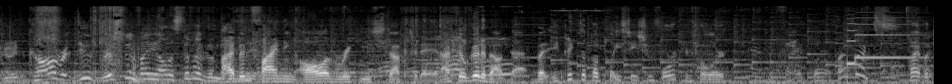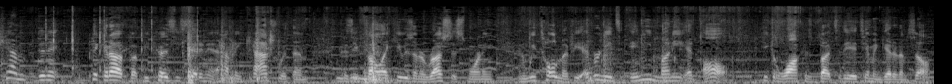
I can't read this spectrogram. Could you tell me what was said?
Good call, dude. Rick's been finding all the stuff I've been buying. I've been lately. finding all of Ricky's stuff today, and I feel good about that. But he picked up a PlayStation 4 controller. Five bucks. Five, but Cam didn't pick it up, but because he said he didn't have any cash with him, because he mm-hmm. felt like he was in a rush this morning, and we told him if he ever needs any money at all, he can walk his butt to the ATM and get it himself.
